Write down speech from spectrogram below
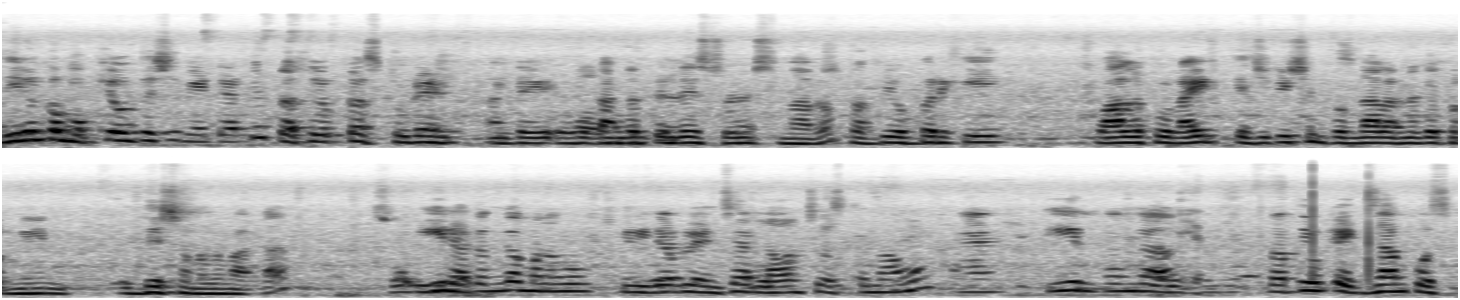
దీని యొక్క ముఖ్య ఉద్దేశం ఏంటంటే ప్రతి ఒక్క స్టూడెంట్ అంటే ఒక స్టూడెంట్స్ ఉన్నారు ప్రతి ఒక్కరికి వాళ్ళకు రైట్ ఎడ్యుకేషన్ పొందాలన్నది ఒక మెయిన్ ఉద్దేశం అన్నమాట. సో ఈ రకంగా మనము పీడబ్ల్యూ ఎన్సీఆర్ లాంచ్ చేస్తున్నాము. అండ్ ఈ రకంగా ప్రతి ఒక్క ఎగ్జామ్ కోసం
